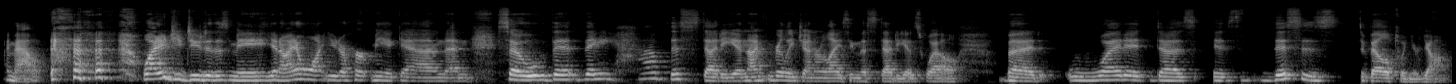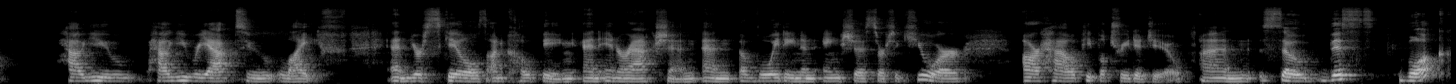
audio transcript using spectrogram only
I'm out. Why did you do to this me? You know, I don't want you to hurt me again. And so that they have this study, and I'm really generalizing the study as well. But what it does is this is developed when you're young, how you how you react to life and your skills on coping and interaction and avoiding an anxious or secure are how people treated you. And so this book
